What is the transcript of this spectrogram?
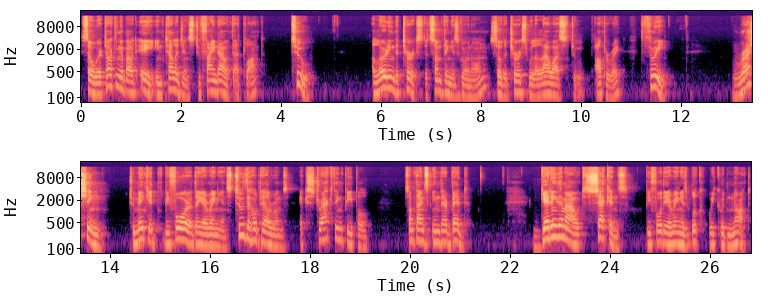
So we're talking about A, intelligence to find out that plot. Two, alerting the Turks that something is going on, so the Turks will allow us to operate. Three, rushing to make it before the Iranians to the hotel rooms, extracting people, sometimes in their bed, getting them out seconds before the Iranians. Look, we could not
